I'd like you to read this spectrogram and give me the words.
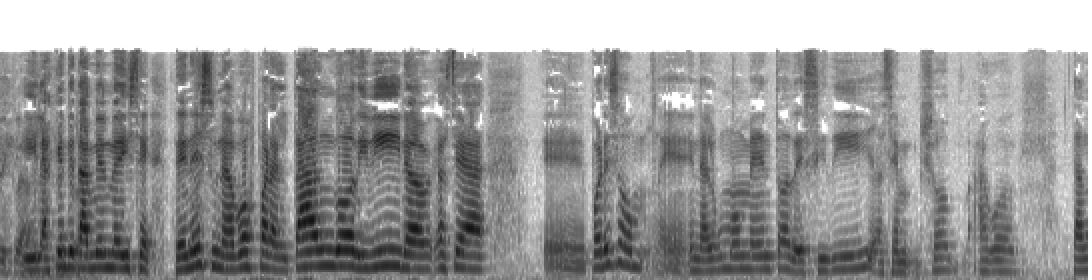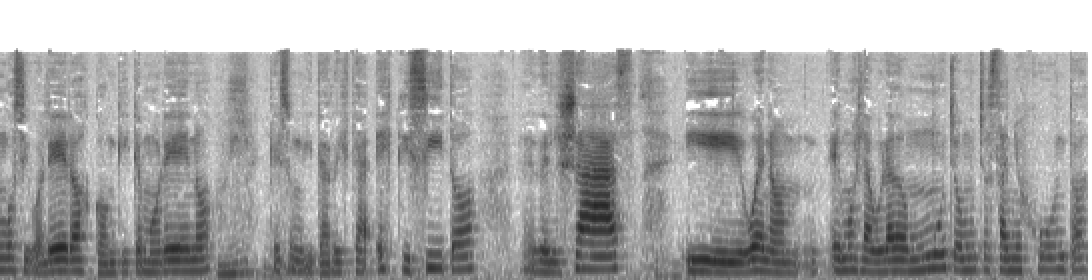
Sí, claro, y la gente claro. también me dice tenés una voz para el tango divino o sea eh, por eso eh, en algún momento decidí, o sea, yo hago tangos y boleros con Quique Moreno, que es un guitarrista exquisito del jazz, y bueno, hemos laburado muchos, muchos años juntos,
